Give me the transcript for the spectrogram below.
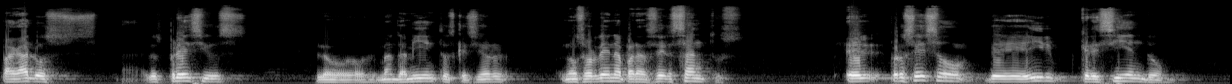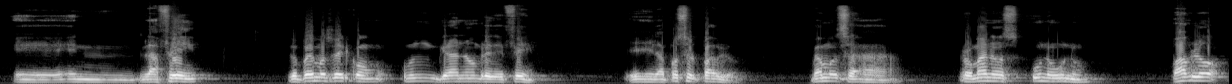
pagar los, los precios, los mandamientos que el Señor nos ordena para ser santos. El proceso de ir creciendo eh, en la fe lo podemos ver con un gran hombre de fe, el apóstol Pablo. Vamos a Romanos 1.1. Pablo,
